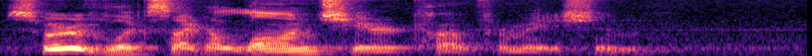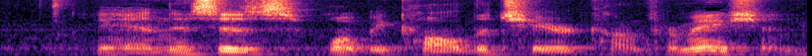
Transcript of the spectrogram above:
sort of looks like a lawn chair conformation. And this is what we call the chair conformation.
